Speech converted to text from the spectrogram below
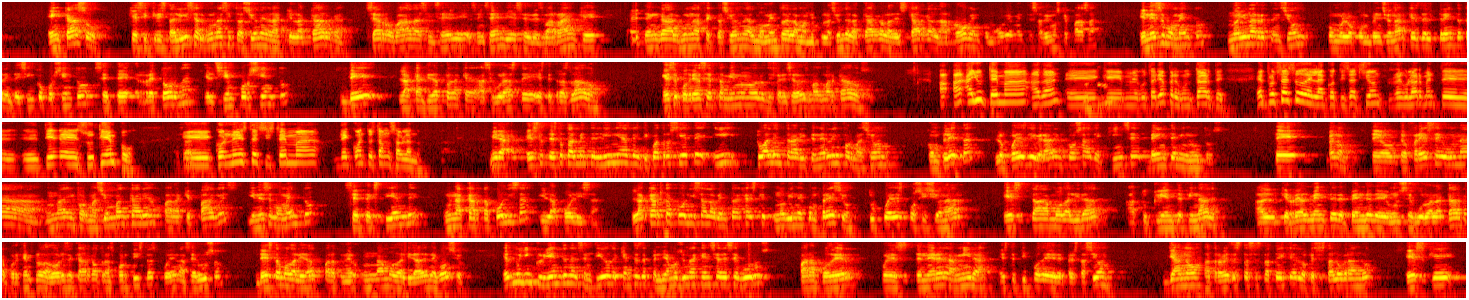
En caso que si cristalice alguna situación en la que la carga sea robada, se incendie, se, desbarranque, tenga alguna afectación al momento de la manipulación de la carga o la descarga, la roben, como obviamente sabemos que pasa, en ese momento no hay una retención como lo convencional que es del 30-35%, se te retorna el 100% de la cantidad con la que aseguraste este traslado. Ese podría ser también uno de los diferenciadores más marcados. Ah, ah, hay un tema, Adán, eh, que me gustaría preguntarte. El proceso de la cotización regularmente eh, tiene su tiempo. Eh, con este sistema, ¿de cuánto estamos hablando? Mira, es, es totalmente en líneas 24/7 y tú al entrar y tener la información completa, lo puedes liberar en cosa de 15, 20 minutos. Te, bueno, te, te ofrece una, una información bancaria para que pagues y en ese momento se te extiende una carta póliza y la póliza. La carta póliza, la ventaja es que no viene con precio. Tú puedes posicionar esta modalidad a tu cliente final, al que realmente depende de un seguro a la carga. Por ejemplo, dadores de carga o transportistas pueden hacer uso de esta modalidad para tener una modalidad de negocio. Es muy incluyente en el sentido de que antes dependíamos de una agencia de seguros para poder pues tener en la mira este tipo de, de prestación. Ya no, a través de estas estrategias lo que se está logrando es que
